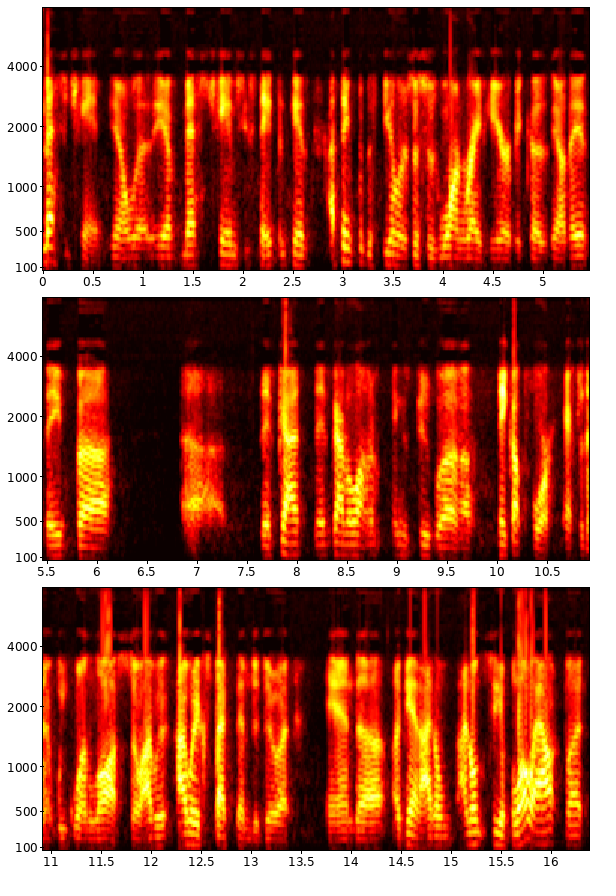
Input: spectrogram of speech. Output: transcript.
message game. You know, you have message games, you statement games. I think for the Steelers, this is one right here because you know they, they've uh, uh, they've got they've got a lot of things to uh, make up for after that Week One loss. So I would I would expect them to do it. And uh, again, I don't I don't see a blowout, but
